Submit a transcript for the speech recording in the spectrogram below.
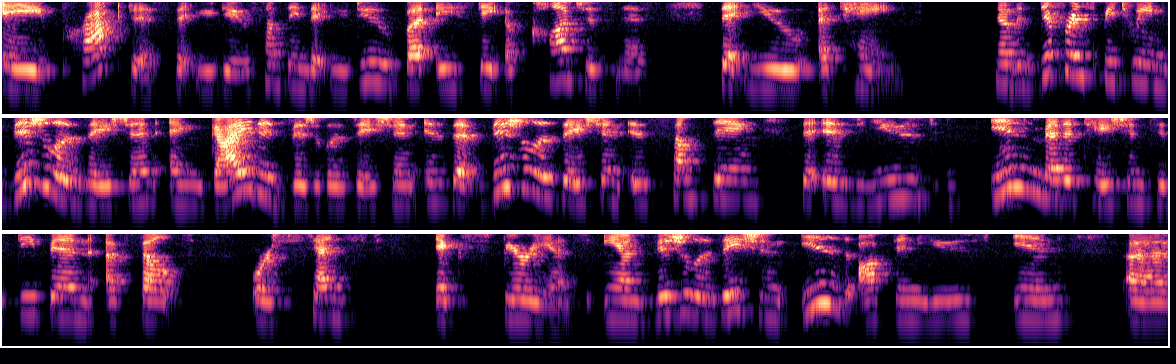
a practice that you do, something that you do, but a state of consciousness that you attain. Now, the difference between visualization and guided visualization is that visualization is something that is used in meditation to deepen a felt or sensed experience. And visualization is often used in uh,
